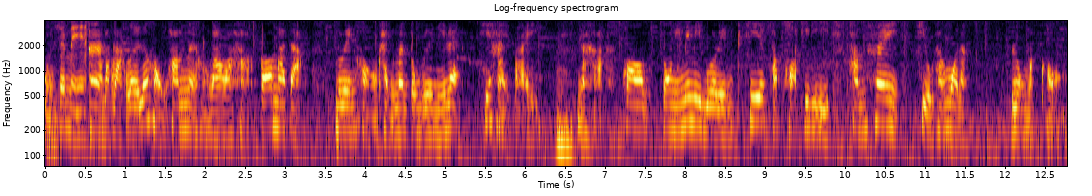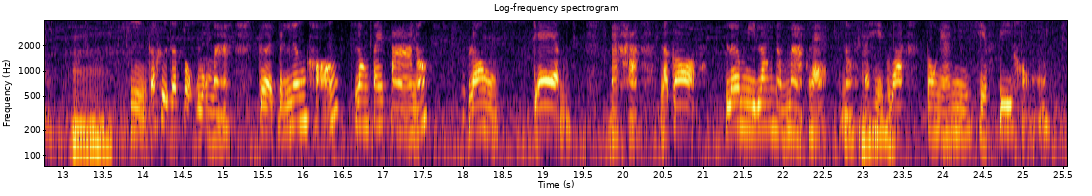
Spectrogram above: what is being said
มใช่ไหมอ่าหลักๆ เลยเรื่องของความเหนื่อยของเราอะค่ะ ก็มาจากบริเวณของไขมันตรงบริเวณนี้แหละที่หายไปอืม นะคะ พอตรงนี้ไม่มีบริเวณที่ซัพพอร์ตที่ดีทำให้ผิวทั้งหมดอะลงมากอง อืม อืมก็คือจะตกลงมา เกิดเป็นเรื่องของร่องใต้ตาเนาะร่องแก้มนะคะ แล้วก็เริ่มมีร่องน้ำหมากแล้วเนาะจะเห็นว่าตรงเนี้ยมีเฮฟฟี่ของไข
